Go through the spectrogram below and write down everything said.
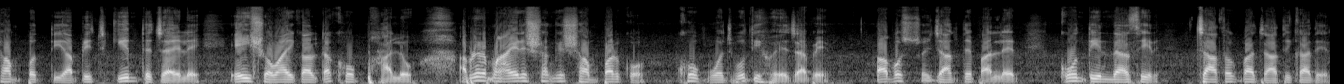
সম্পত্তি আপনি কিনতে চাইলে এই সময়কালটা খুব ভালো। আপনার মায়ের সঙ্গে সম্পর্ক খুব মজবুতি হয়ে যাবে। অবশ্যই জানতে পারলেন কোন তিন রাশির জাতক বা জাতিকাদের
